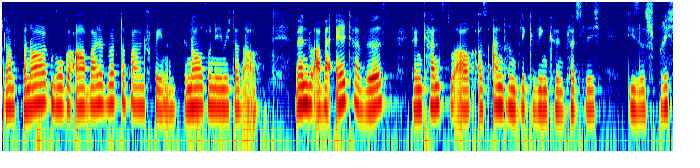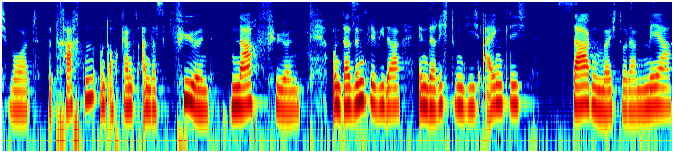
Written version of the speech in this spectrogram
ganz banal, wo gearbeitet wird, da fallen Späne. Genauso nehme ich das auf. Wenn du aber älter wirst, dann kannst du auch aus anderen Blickwinkeln plötzlich dieses Sprichwort betrachten und auch ganz anders fühlen, nachfühlen. Und da sind wir wieder in der Richtung, die ich eigentlich sagen möchte oder mehr,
